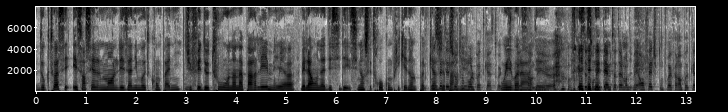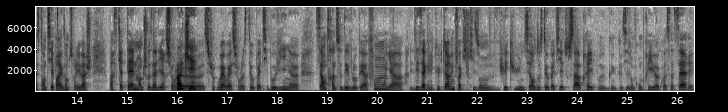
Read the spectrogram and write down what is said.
Donc toi, c'est essentiellement les animaux de compagnie. Tu fais de tout, on en a parlé, mais, Oui. euh, mais là, on a décidé. Sinon, c'est trop compliqué dans le podcast de C'était parler. surtout pour euh. le podcast, ouais, Oui, voilà, scinder, des- euh, parce que ce sont des thèmes totalement. Mais en fait, on pourrait faire un podcast entier, par exemple, sur les vaches, parce qu'il y a tellement de choses à dire sur le, sur ouais, ouais, sur l'ostéopathie bovine. euh, c'est en train de se développer à fond. Il y a les agriculteurs, une fois qu'ils ont vécu une séance d'ostéopathie et tout ça, après, ils, que- que- qu'ils ont compris à quoi ça sert. Et,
